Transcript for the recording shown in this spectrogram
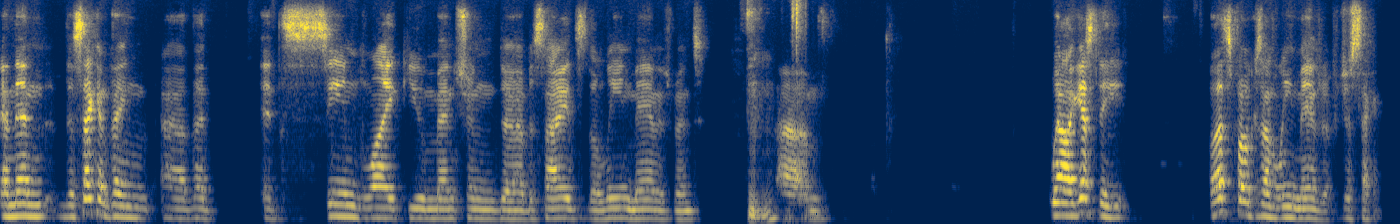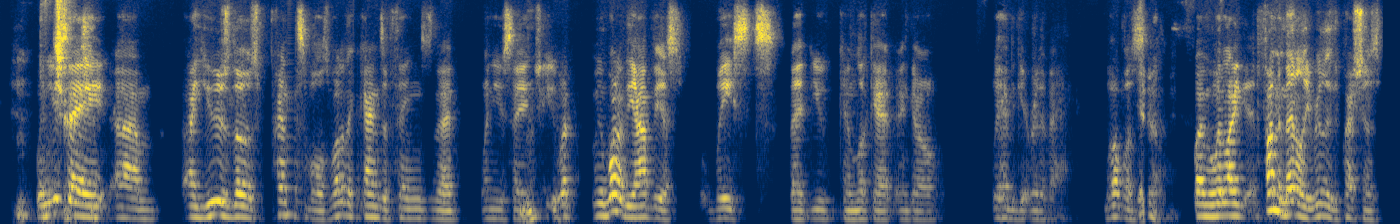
and then the second thing uh, that it seemed like you mentioned, uh, besides the lean management, mm-hmm. um, well, I guess the let's focus on lean management for just a 2nd mm-hmm. When you sure. say um, I use those principles, what are the kinds of things that when you say, mm-hmm. gee, what I mean, what are the obvious wastes that you can look at and go, we had to get rid of that? What was yeah. I mean, like fundamentally, really the question is,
